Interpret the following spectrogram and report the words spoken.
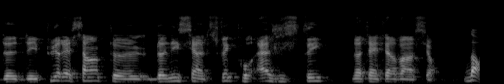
de, des plus récentes données scientifiques pour ajuster notre intervention. Bon.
